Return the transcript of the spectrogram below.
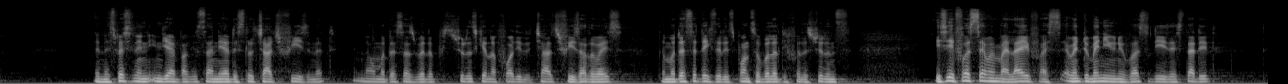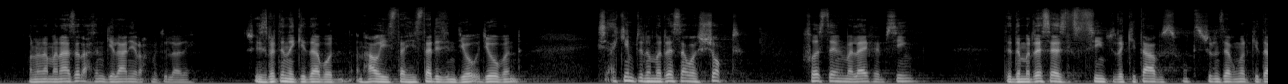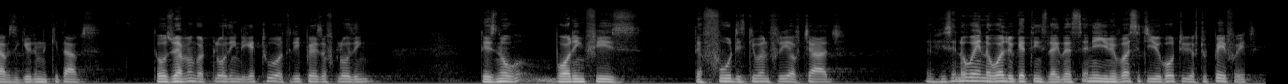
And especially in India and Pakistan, here they still charge fees in it. You know, madrasas where the students can afford it to charge fees, otherwise the madrasa takes the responsibility for the students. He said, first time in my life, I, went to many universities, I studied. Gilani, So he's written a kitab on how he, he studies in Deoband. He said, I came to the madrasa, I was shocked. First time in my life I'm seeing that the madrasa is seeing to the kitabs. The students haven't got kitabs, they give them the kitabs. Those who haven't got clothing, they get two or three pairs of clothing. There's no boarding fees. The food is given free of charge. He said, Nowhere in the world you get things like this. Any university you go to, you have to pay for it.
